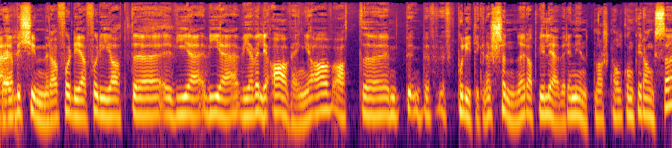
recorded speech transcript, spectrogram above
er jeg bekymra for det. Fordi at uh, vi, er, vi, er, vi, er, veldig avhengig av at uh, politikerne skjønner at vi lever i en internasjonal konkurranse,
